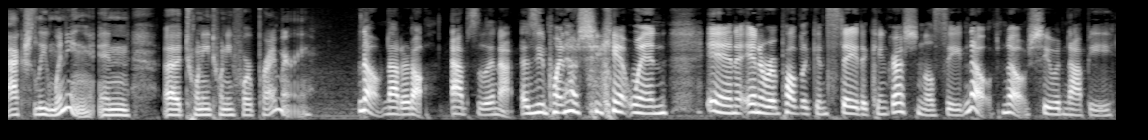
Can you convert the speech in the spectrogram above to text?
actually winning in a 2024 primary? No, not at all. Absolutely not. As you point out, she can't win in in a Republican state a congressional seat. No, no, she would not be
